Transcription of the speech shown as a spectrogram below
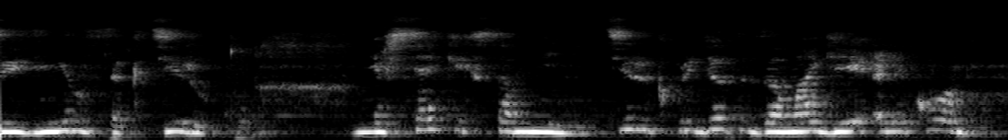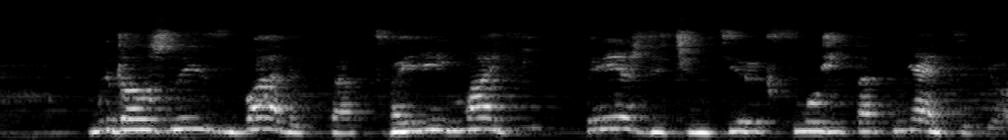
присоединился к Тирку. Вне всяких сомнений, Тирк придет из-за магии Эликорнов. Мы должны избавиться от своей магии, прежде чем Тирк сможет отнять ее.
